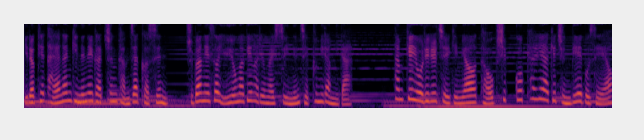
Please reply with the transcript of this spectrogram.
이렇게 다양한 기능을 갖춘 감자컷은 주방에서 유용하게 활용할 수 있는 제품이랍니다. 함께 요리를 즐기며 더욱 쉽고 편리하게 준비해보세요.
